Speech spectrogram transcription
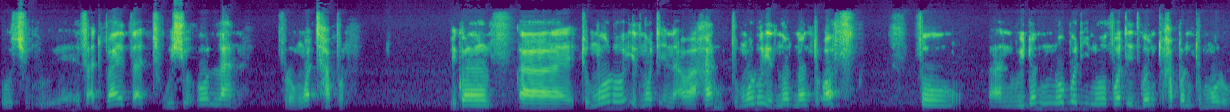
which is advised that we should all learn from what happened. Because uh, tomorrow is not in our hand, tomorrow is not known to us. So, and we don't, nobody knows what is going to happen tomorrow.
